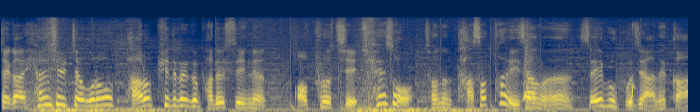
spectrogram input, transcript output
제가 현실적으로 바로 피드백을 받을 수 있는 어프로치 최소 저는 다섯 타 이상은 세이브 보지 않을까.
